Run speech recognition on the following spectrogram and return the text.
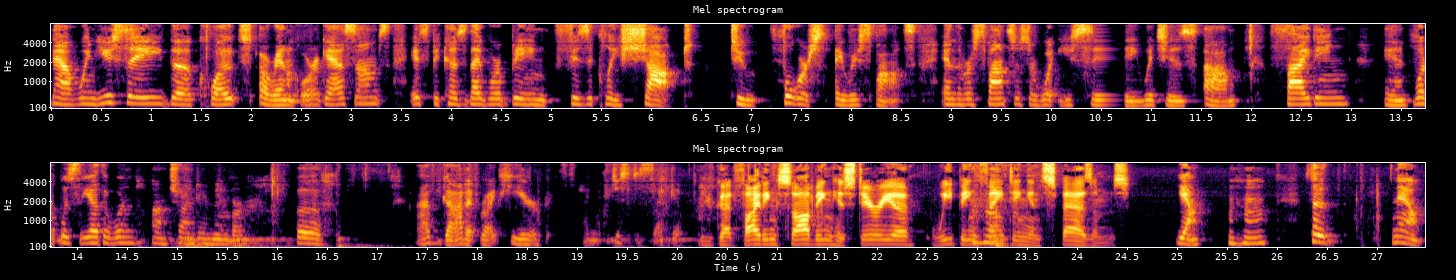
Now, when you see the quotes around orgasms, it's because they were being physically shocked to force a response. And the responses are what you see, which is um, fighting. And what was the other one? I'm trying to remember. Ugh. I've got it right here. Hang on just a second. You've got fighting, sobbing, hysteria, weeping, Mhm. fainting, and spasms. Yeah. Mm-hmm. So now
